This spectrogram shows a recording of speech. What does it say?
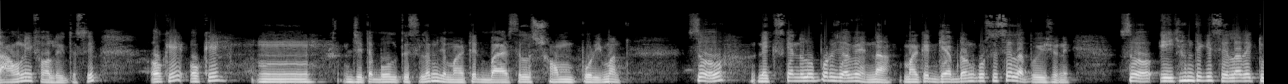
ডাউনই ফল হইতেছে। ওকে ওকে যেটা বলতেছিলাম যে মার্কেট বায়ার সেল সম পরিমাণ। সো নেক্সট ক্যান্ডেল উপরে যাবে? না মার্কেট গ্যাপ ডাউন করছে সেলার পজিশনে সো এইখান থেকে সেলার একটু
